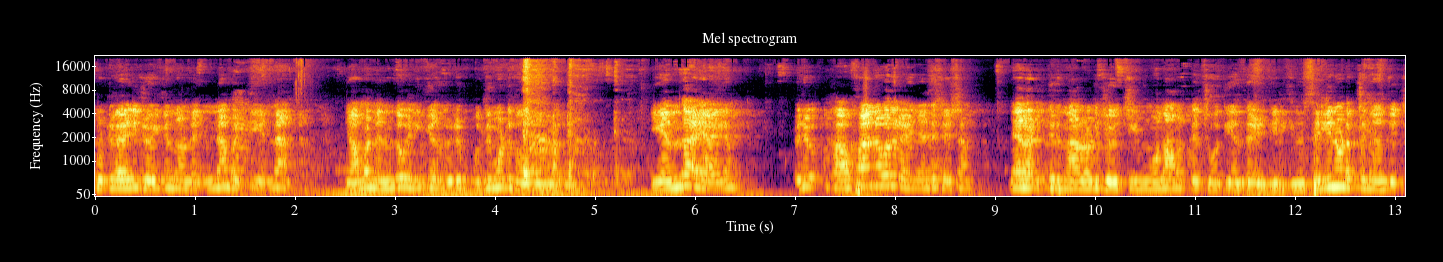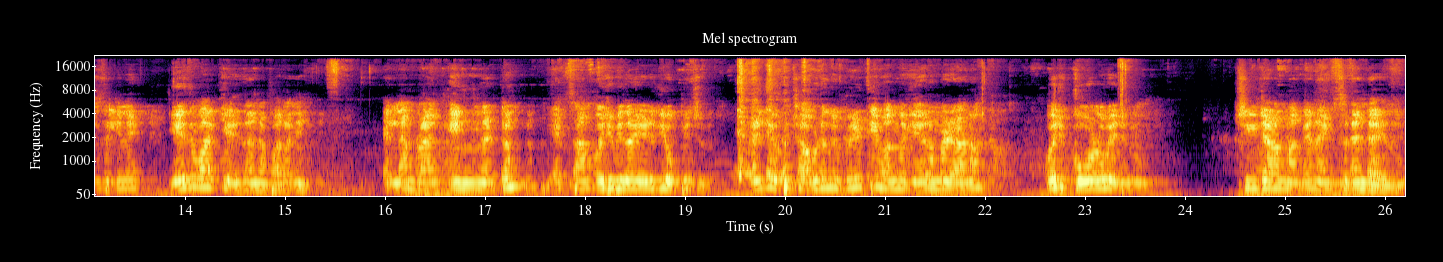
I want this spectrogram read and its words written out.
കൂട്ടുകാരി ചോദിക്കുന്നുണ്ട് എന്നാ പറ്റി? എന്നാ? ഞാൻ പറഞ്ഞു എന്തോ എനിക്ക് ഒരു ബുദ്ധിമുട്ട് തോന്നുന്നു എന്തായാലും ഒരു ഹാഫ് ആൻ അവർ കഴിഞ്ഞതിന് ശേഷം ഞാൻ അടുത്തിരുന്ന ആളോട് ചോദിച്ചു ഈ മൂന്നാമത്തെ ചോദ്യം എന്താ എഴുതിയിരിക്കുന്നത്? സെല്ലിനോടൊക്കെ ഞാൻ ചോദിച്ചു സെല്ലിനെ ഏത് വാക്യം എഴുതാനാ പറഞ്ഞേ? എല്ലാം ബ്ലാങ്ക് എന്നിട്ടും എക്സാം ഒരുവിധം എഴുതി ഒപ്പിച്ചു. എഴുതി ഒപ്പിച്ചു അവിടുന്ന് വീട്ടിൽ വന്ന് കയറുമ്പോഴാണ് ഒരു കോൾ വരുന്നു. ഷീജയുടെ മകൻ ആക്സിഡന്റ് ആയിരുന്നു.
